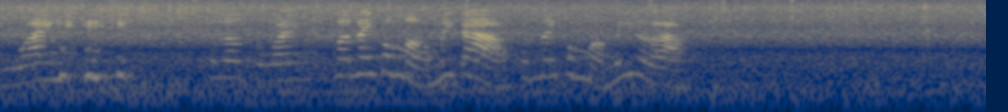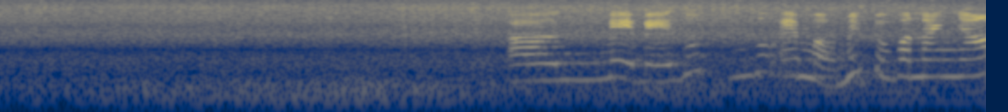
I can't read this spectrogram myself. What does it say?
Tú Anh. Hello Tú Anh. Vân Anh không mở mic à? Hôm nay không mở mic được à? Ờ, mẹ bé giúp giúp em mở mic cho Vân Anh nhá.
